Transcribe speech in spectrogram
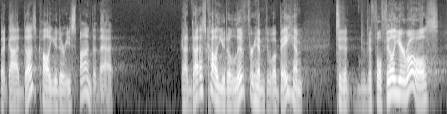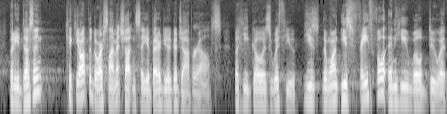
But God does call you to respond to that. God does call you to live for him, to obey him, to fulfill your roles, but he doesn't kick you out the door, slam it shut, and say, You better do a good job or else. But he goes with you. He's the one, he's faithful and he will do it.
